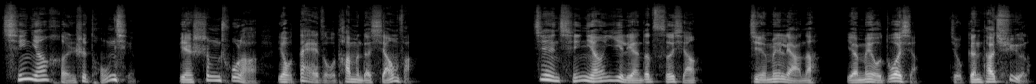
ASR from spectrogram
秦娘很是同情，便生出了要带走他们的想法。见秦娘一脸的慈祥，姐妹俩呢也没有多想，就跟她去了。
